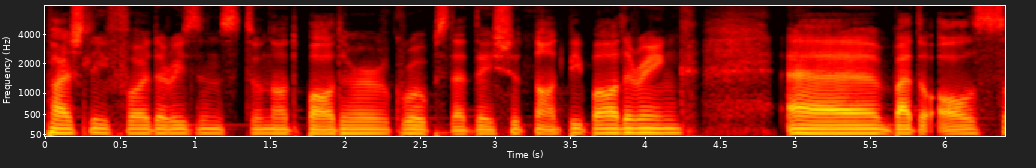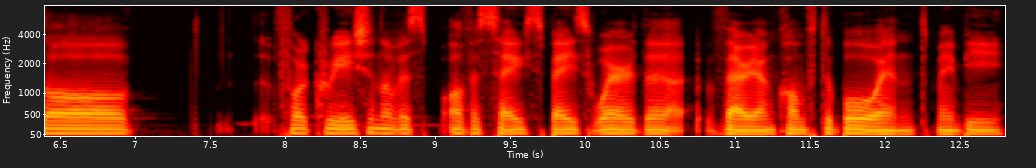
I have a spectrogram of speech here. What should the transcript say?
partially for the reasons to not bother groups that they should not be bothering, uh, but also for creation of a of a safe space where the very uncomfortable and maybe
